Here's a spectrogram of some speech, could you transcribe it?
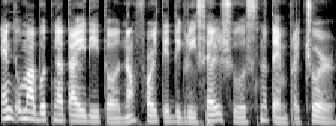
And umabot nga tayo dito ng 40 degrees Celsius na temperature.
